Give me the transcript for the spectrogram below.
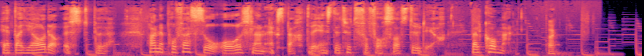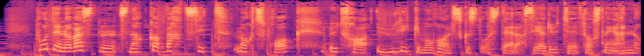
heter Jardar Østbø. Han er professor og Russland-ekspert ved Institutt for forsvarsstudier. Velkommen. Takk. Putin og Vesten snakker hvert sitt maktspråk ut fra ulike moralske ståsteder, sier du til forskning.no.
